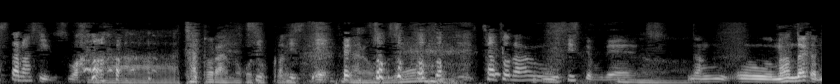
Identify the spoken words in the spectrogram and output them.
したらしいですわ。ああ、チャトランのごと失く。敗して。なるほどねそうそうそう。チャトランシステムで、うんなんうん何台か流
